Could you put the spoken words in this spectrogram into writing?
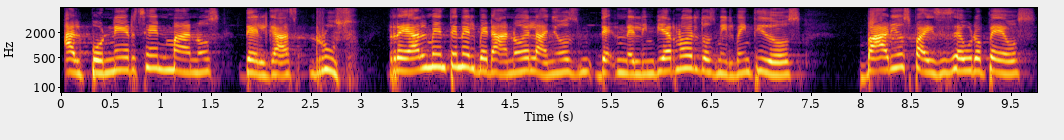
al ponerse en manos del gas ruso. Realmente en el verano del año, en el invierno del 2022, varios países europeos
